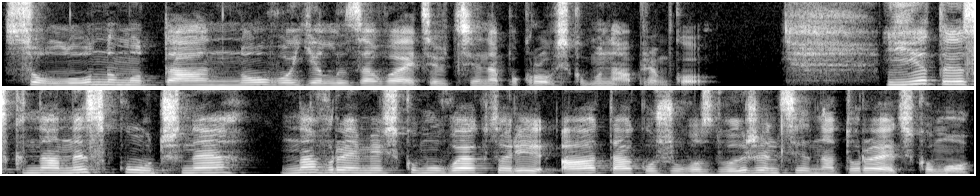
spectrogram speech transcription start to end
Солонному та Новоєлизаветівці на Покровському напрямку. Є тиск на нескучне на Времівському векторі, а також у Воздвиженці на Турецькому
